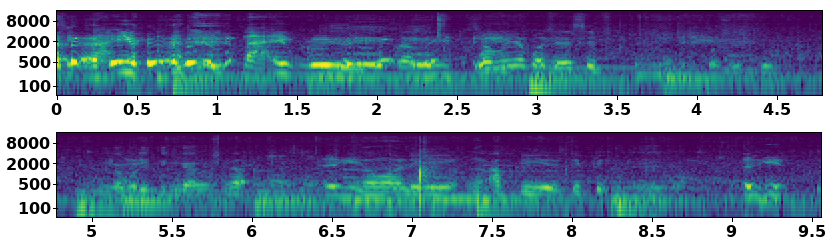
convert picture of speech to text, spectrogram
Si Naif. Naif lu. Namanya. suaminya posesif positif nggak mau ditinggal nggak Oh, gitu. mau di nge-up di TV Oh, gitu.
